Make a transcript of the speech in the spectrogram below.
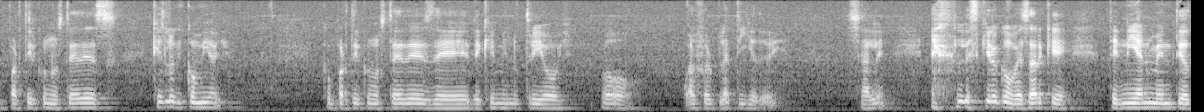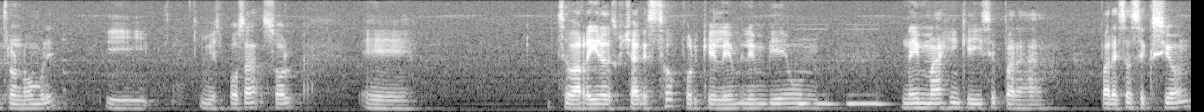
compartir con ustedes qué es lo que comí hoy, compartir con ustedes de, de qué me nutrí hoy o cuál fue el platillo de hoy. ¿Sale? Les quiero confesar que tenía en mente otro nombre y mi esposa, Sol, eh, se va a reír al escuchar esto porque le, le envié un, una imagen que hice para, para esa sección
